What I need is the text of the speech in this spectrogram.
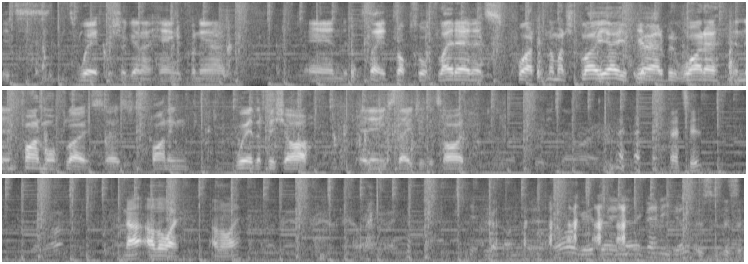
it's it's where fish are going to hang for now. And say it drops off later and it's quite not much flow here, you have to go out a bit wider and, and find more flow. So it's just finding where the fish are at any stage of the tide. That's it. No, other way, other way. Oh, good. This is- this is-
